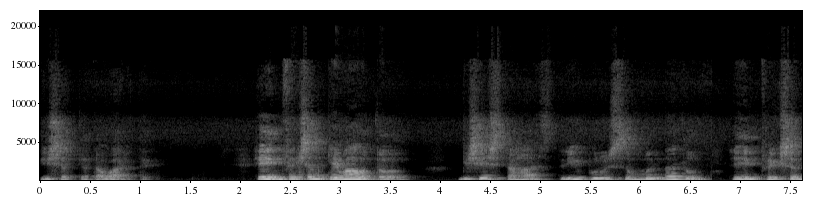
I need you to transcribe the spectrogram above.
ही शक्यता वाढते. हे इन्फेक्शन केव्हा होतं? विशेषत स्त्री पुरुष संबंधातून हे इन्फेक्शन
